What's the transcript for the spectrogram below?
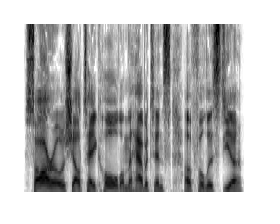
Sorrow shall take hold on the habitants of Philistia.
